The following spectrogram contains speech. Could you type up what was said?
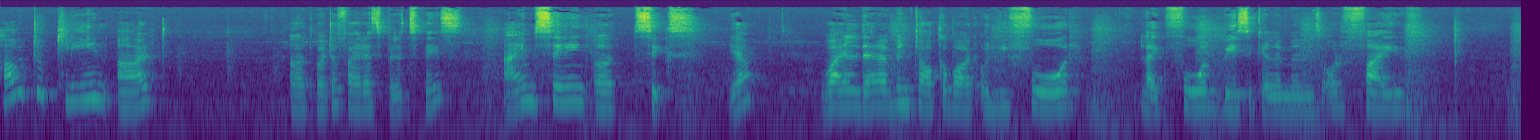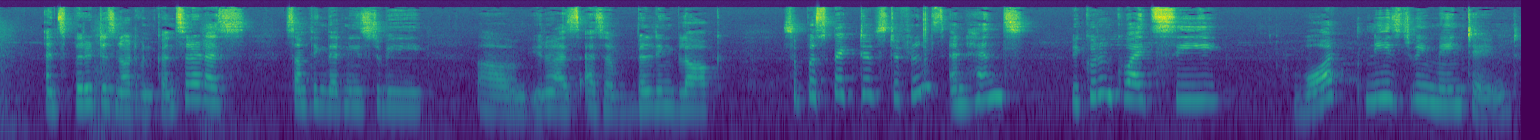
how to clean our earth water fire spirit space? I'm saying earth 6 yeah? While there have been talk about only four like four basic elements or five and spirit is not even considered as something that needs to be um, you know as, as a building block. So perspectives difference and hence we couldn't quite see what needs to be maintained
